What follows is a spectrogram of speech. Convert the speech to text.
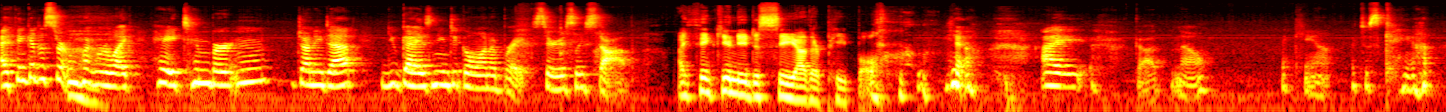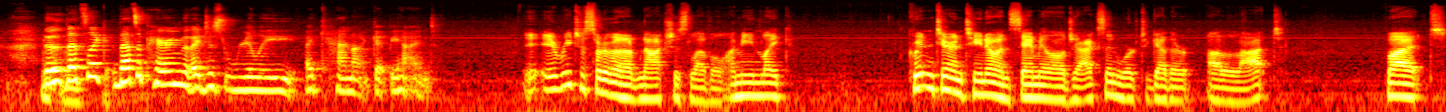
I think at a certain point we were like, hey, Tim Burton, Johnny Depp, you guys need to go on a break. Seriously, stop. I think you need to see other people. Yeah. I. God, no. I can't. I just can't. Th- That's like, that's a pairing that I just really, I cannot get behind. it, it reaches sort of an obnoxious level. I mean, like Quentin Tarantino and Samuel L. Jackson work together a lot, but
